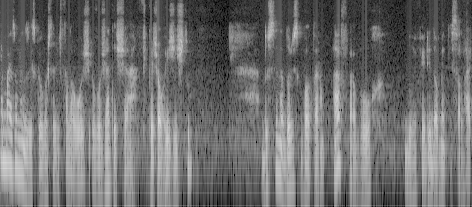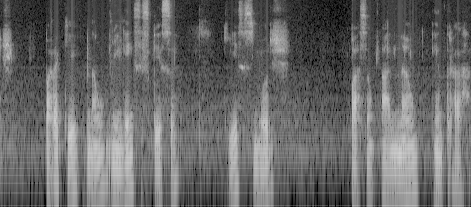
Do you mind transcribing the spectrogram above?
é mais ou menos isso que eu gostaria de falar hoje. Eu vou já deixar, fica já o registro dos senadores que votaram a favor do referido aumento de salários para que não ninguém se esqueça que esses senhores passam a não entrar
